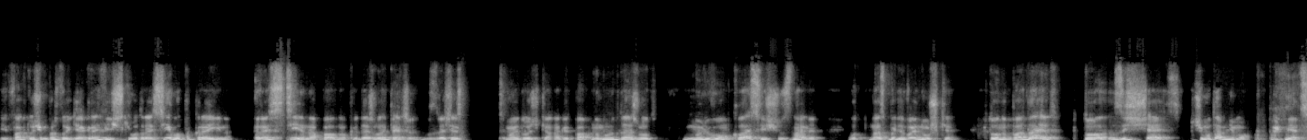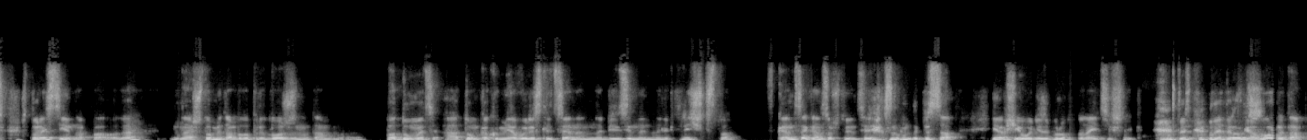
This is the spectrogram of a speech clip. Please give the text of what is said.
И факт очень простой. Географически вот Россия, вот Украина. Россия напала. Но даже, вот опять же, возвращаясь к моей дочке, она говорит, пап, ну мы даже вот в нулевом классе еще знали, вот у нас были войнушки, кто нападает, кто защищается. Почему там не мог понять, что Россия напала, да? На что мне там было предложено там подумать о том, как у меня выросли цены на бензин и на электричество. В конце концов, что интересно, он написал, и вообще его не сберут, он айтишник. То есть вот эти разговоры там,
